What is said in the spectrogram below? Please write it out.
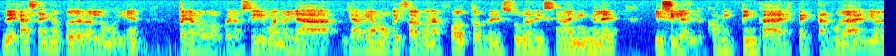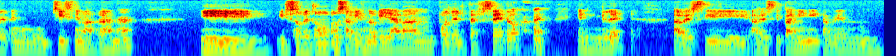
de casa y no pude verlo muy bien pero, pero sí, bueno, ya, ya habíamos visto algunas fotos de su edición en inglés y sí, el cómic pinta espectacular, yo le tengo muchísimas ganas y, y sobre todo sabiendo que ya van por el tercero en inglés, a ver si a ver si Panini también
